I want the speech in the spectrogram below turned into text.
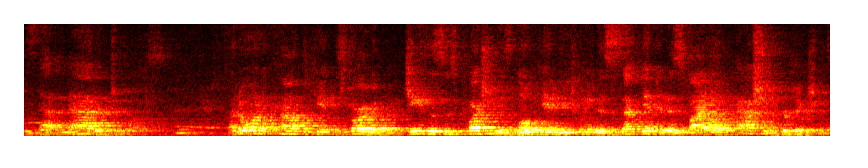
Does that matter to us? I don't want to complicate the story, but Jesus' question is located between his second and his final passion predictions.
